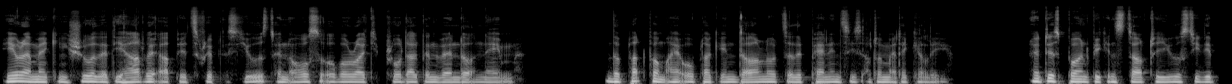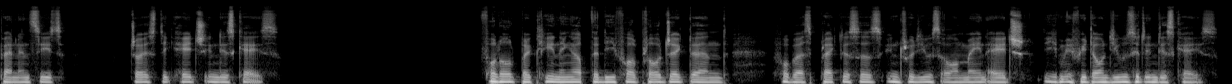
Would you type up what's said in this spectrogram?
Here I'm making sure that the hardware update script is used and also override the product and vendor name. The Platform IO plugin downloads the dependencies automatically. At this point we can start to use the dependencies, joystick H in this case followed by cleaning up the default project and, for best practices, introduce our main H, even if we don't use it in this case.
